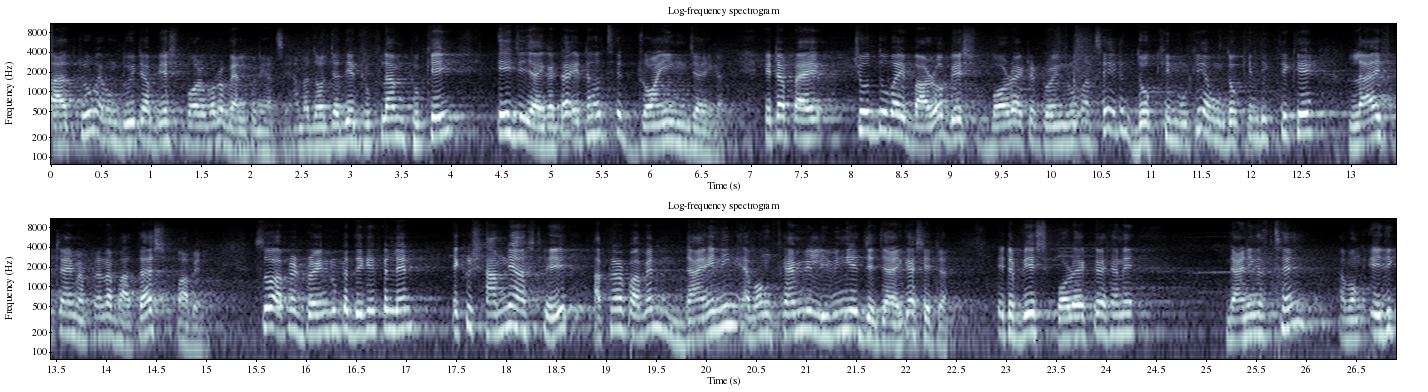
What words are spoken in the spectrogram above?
বাথরুম এবং দুইটা বেশ বড় বড় ব্যালকনি আছে। আমরা দরজা দিয়ে ঢুকলাম, ঢুকেই এই যে জায়গাটা, এটা হচ্ছে ড্রয়িং জায়গা। এটা প্রায় চোদ্দ বাই বারো, বেশ বড় একটা ড্রয়িং রুম আছে। এটা দক্ষিণমুখী এবং দক্ষিণ দিক থেকে লাইফ টাইম আপনারা বাতাস পাবেন। সো আপনার ড্রয়িং রুমটা দেখে ফেললেন। একটু সামনে আসলে আপনারা পাবেন ডাইনিং এবং ফ্যামিলি লিভিংয়ের যে জায়গা সেটা। এটা বেশ বড় একটা এখানে ডাইনিং আছে এবং এই দিক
